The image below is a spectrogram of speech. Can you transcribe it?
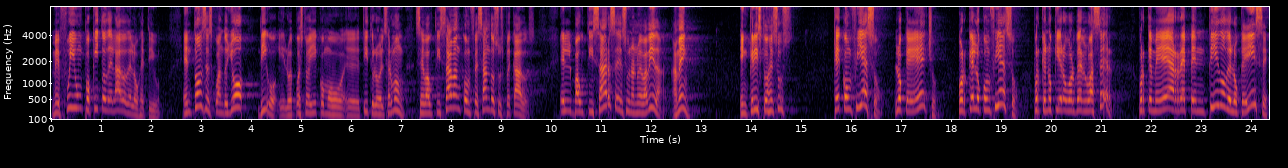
Me fui un poquito de lado del objetivo. Entonces, cuando yo digo, y lo he puesto ahí como eh, título del sermón, se bautizaban confesando sus pecados. El bautizarse es una nueva vida. Amén. En Cristo Jesús. ¿Qué confieso? Lo que he hecho. ¿Por qué lo confieso? Porque no quiero volverlo a hacer. Porque me he arrepentido de lo que hice.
